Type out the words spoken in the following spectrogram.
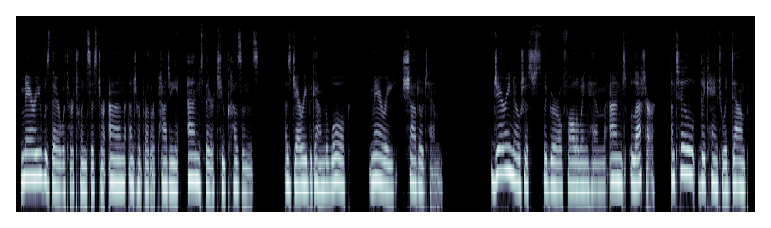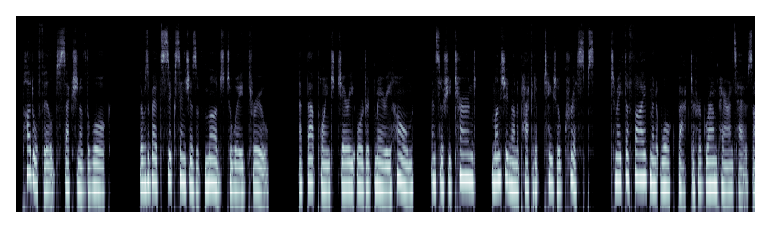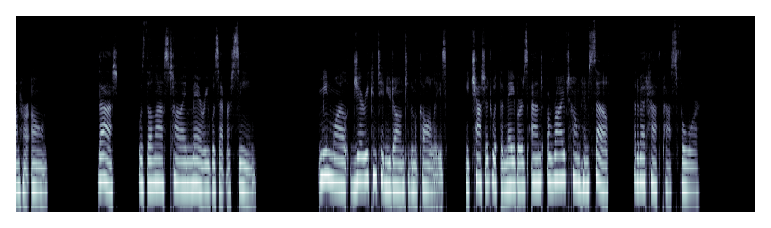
Mary was there with her twin sister Anne and her brother Paddy and their two cousins. As Jerry began the walk, Mary shadowed him. Jerry noticed the girl following him and let her until they came to a damp, puddle filled section of the walk. There was about six inches of mud to wade through. At that point, Jerry ordered Mary home, and so she turned, munching on a packet of Tayto crisps, to make the five minute walk back to her grandparents' house on her own. That was the last time Mary was ever seen. Meanwhile, Jerry continued on to the Macaulays, he chatted with the neighbours and arrived home himself at about half past four.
